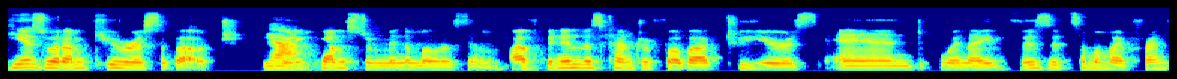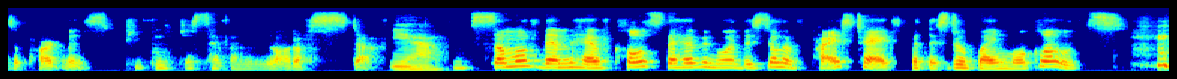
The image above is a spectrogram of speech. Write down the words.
Here's what I'm curious about when it comes to minimalism. I've been in this country for about two years, and when I visit some of my friends' apartments, people just have a lot of stuff. Yeah. Some of them have clothes they haven't worn, they still have price tags, but they're still buying more clothes.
